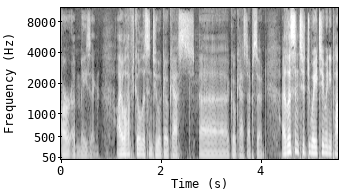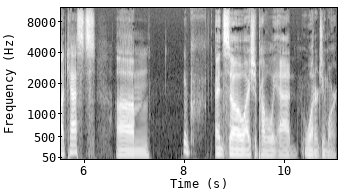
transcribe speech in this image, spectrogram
are amazing. I will have to go listen to a GoCast uh GoCast episode. I listen to way too many podcasts, um, and so I should probably add one or two more.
